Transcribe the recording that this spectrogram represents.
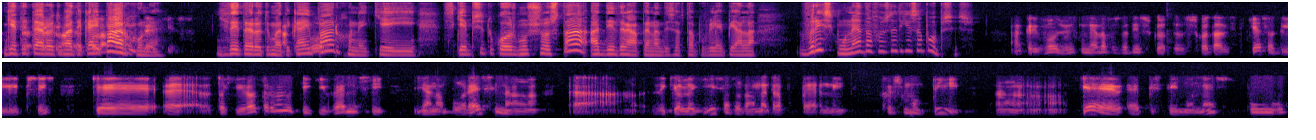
Γιατί τα ερωτηματικά υπάρχουν. Γιατί τα ερωτηματικά υπάρχουν και η σκέψη του κόσμου σωστά αντιδρά απέναντι σε αυτά που βλέπει, αλλά βρίσκουν έδαφος τέτοιες απόψεις. Ακριβώς, βρίσκουν έδαφος τέτοιες σκοταδιστικές αντιλήψεις και ε, το χειρότερο είναι ότι η κυβέρνηση για να μπορέσει να ε, δικαιολογήσει αυτά τα μέτρα που παίρνει χρησιμοποιεί και επιστήμονες που,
